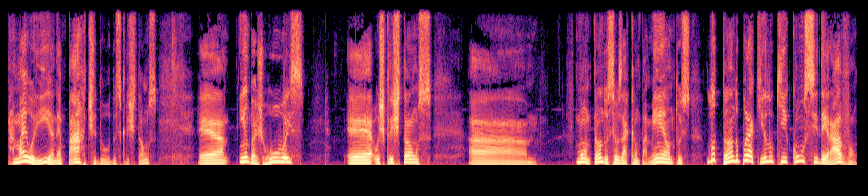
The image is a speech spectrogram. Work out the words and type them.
a maioria, né, parte do, dos cristãos, é, indo às ruas, é, os cristãos ah, montando seus acampamentos, lutando por aquilo que consideravam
